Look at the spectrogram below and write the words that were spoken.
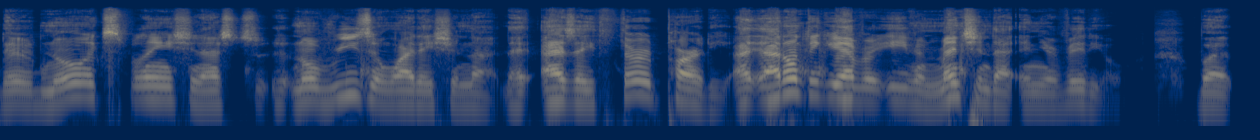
there's no explanation as to no reason why they should not as a third party I, I don't think you ever even mentioned that in your video but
